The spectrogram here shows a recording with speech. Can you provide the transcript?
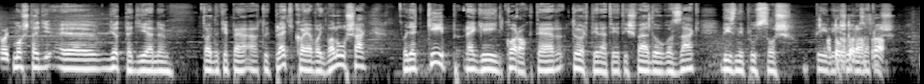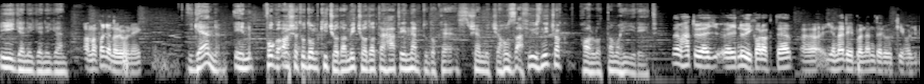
hogy- most egy, jött egy ilyen, tulajdonképpen, hát, hogy plegykaja vagy valóság, hogy egy képregény karakter történetét is feldolgozzák Disney pluszos tévésorozatos. Igen, igen, igen. Annak nagyon örülnék. Igen, én foga, azt se tudom kicsoda, micsoda, tehát én nem tudok ezt semmit se hozzáfűzni, csak hallottam a hírét. Nem, hát ő egy, egy női karakter, ilyen nevéből nem derül ki, hogy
